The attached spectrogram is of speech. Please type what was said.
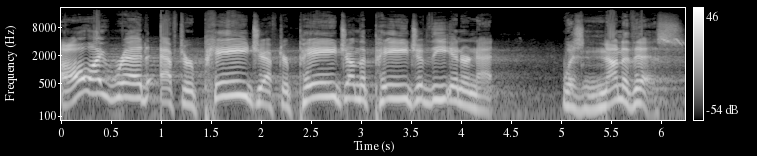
All I read after page after page on the page of the internet was none of this.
